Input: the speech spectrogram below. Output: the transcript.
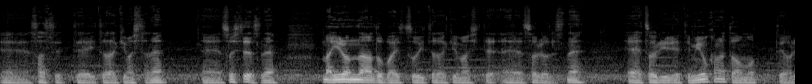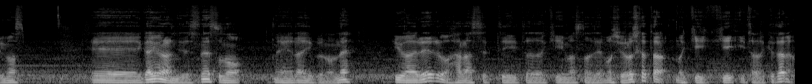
えー、させていただきましたね。えー、そしてですね、まあ、いろんなアドバイスをいただきまして、えー、それをですね、えー、取り入れてみようかなと思っております、え概要欄にですねその、えライブのね URL を貼らせていただきますのでもしよろしかったらお聞きいただけたら、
